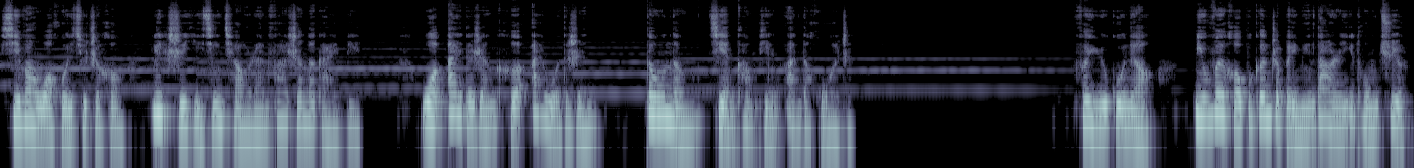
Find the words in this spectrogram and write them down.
希望我回去之后，历史已经悄然发生了改变，我爱的人和爱我的人都能健康平安的活着。飞鱼姑娘，你为何不跟着北冥大人一同去？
